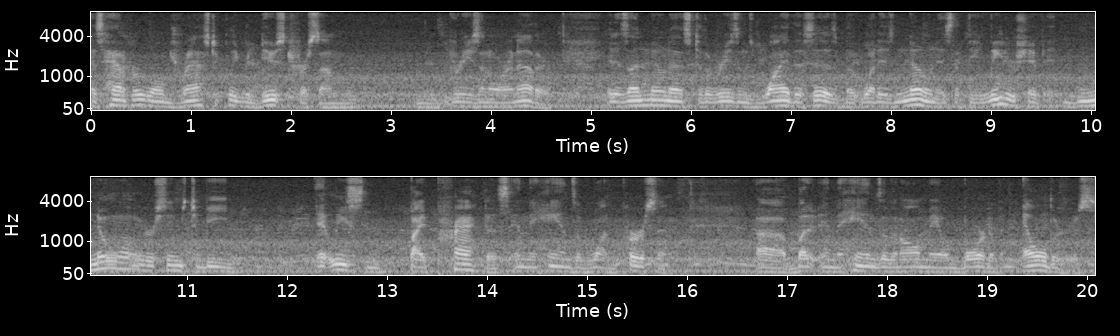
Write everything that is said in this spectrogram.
has had her role drastically reduced for some reason or another. It is unknown as to the reasons why this is, but what is known is that the leadership no longer seems to be, at least by practice, in the hands of one person, uh, but in the hands of an all male board of elders,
